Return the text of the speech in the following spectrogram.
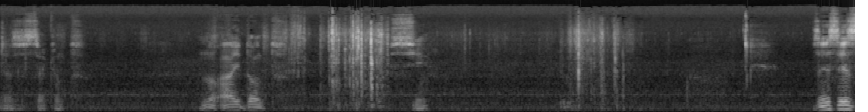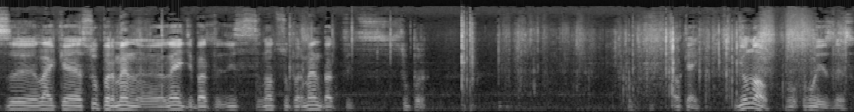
Just a second. No I don't see. This is uh, like a Superman uh, lady, but it's not Superman, but it's super. Okay, you know who, who is this.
